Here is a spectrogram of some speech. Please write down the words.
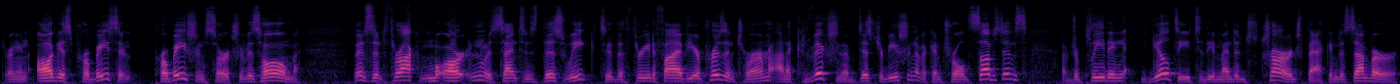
during an August probation, probation search of his home. Vincent Throckmorton was sentenced this week to the three to five year prison term on a conviction of distribution of a controlled substance after pleading guilty to the amended charge back in December.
